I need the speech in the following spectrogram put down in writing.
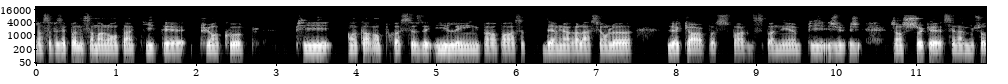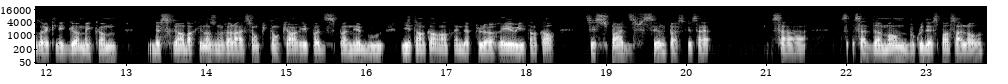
genre, ça faisait pas nécessairement longtemps qu'ils étaient plus en couple, puis encore en processus de healing par rapport à cette dernière relation-là, le cœur pas super disponible, puis je, je- genre, je suis sûr que c'est la même chose avec les gars, mais comme de se réembarquer dans une relation puis ton cœur est pas disponible ou il est encore en train de pleurer ou il est encore c'est super difficile parce que ça ça ça demande beaucoup d'espace à l'autre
